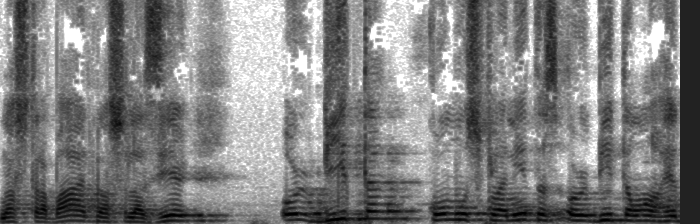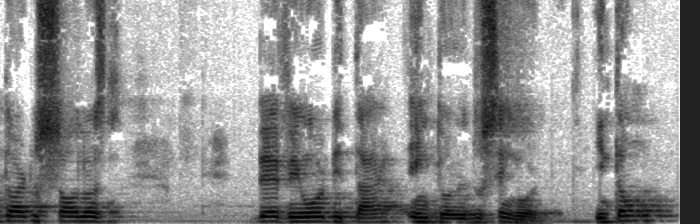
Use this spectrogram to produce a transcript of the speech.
nosso trabalho, nosso lazer, orbita como os planetas orbitam ao redor do Sol. Nós devem orbitar em torno do Senhor. Então,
